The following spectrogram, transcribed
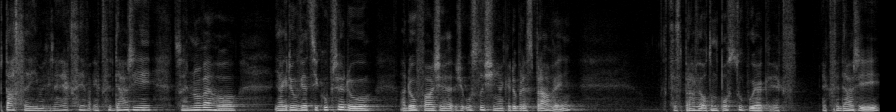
ptá se jim, jak se, jak se daří, co je nového, jak jdou věci kupředu a doufá, že, že uslyší nějaké dobré zprávy. Chce zprávy o tom postupu, jak, jak, jak se daří.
